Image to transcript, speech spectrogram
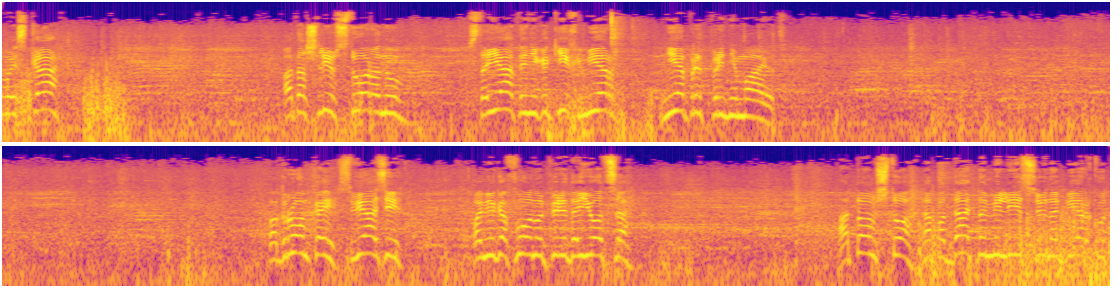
Войска отошли в сторону, стоят и никаких мер не предпринимают. По громкой связи по мегафону передается о том, что нападать на милицию, на Беркут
